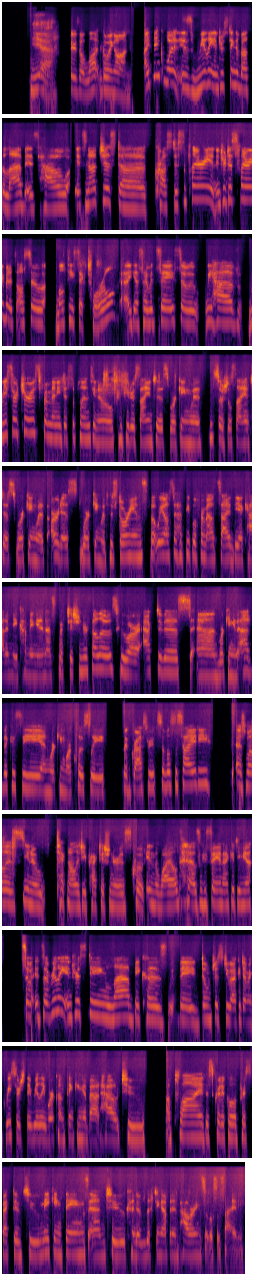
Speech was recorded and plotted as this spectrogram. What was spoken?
Yeah. There's a lot going on. I think what is really interesting about the lab is how it's not just uh, cross disciplinary and interdisciplinary, but it's also multi sectoral, I guess I would say. So we have researchers from many disciplines, you know, computer scientists working with social scientists, working with artists, working with historians, but we also have people from outside the academy coming in as practitioner fellows who are activists and working in advocacy and working more closely with grassroots civil society, as well as, you know, technology practitioners, quote, in the wild, as we say in academia. So it's a really interesting lab because they don't just do academic research, they really work on thinking about how to apply this critical perspective to making things and to kind of lifting up and empowering civil society.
